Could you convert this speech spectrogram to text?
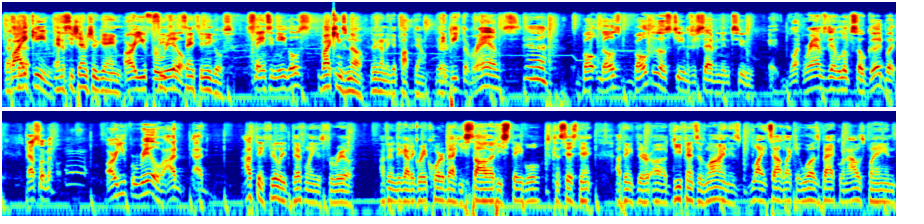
That's Vikings. NFC Championship game. Are you for Saints- real? Saints and Eagles. Saints and Eagles, Vikings, no, they're going to get popped down. they They're- beat the Rams. Yeah, Both those both of those teams are seven and two. Rams didn't look so good, but that's what. I'm, are you for real? I, I I think Philly definitely is for real. I think they got a great quarterback. He's solid. He's stable. He's consistent. I think their uh, defensive line is lights out like it was back when I was playing. And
